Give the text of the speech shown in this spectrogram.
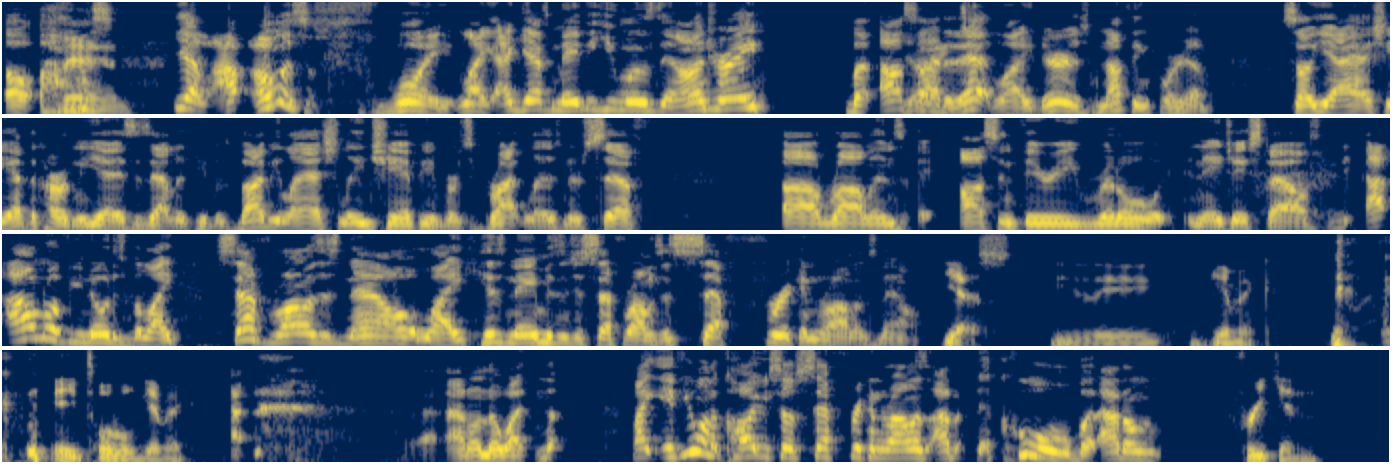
Oh Man, yeah. I, almost boy. Like I guess maybe he wins the Andre, but outside of that, like there is nothing for him. So yeah, I actually have the card. with me. Yeah, it's exactly the people's Bobby Lashley champion versus Brock Lesnar, Seth uh, Rollins, Austin Theory, Riddle, and AJ Styles. I, I don't know if you noticed, but like Seth Rollins is now like his name isn't just Seth Rollins; it's Seth freaking Rollins now. yes, he's a gimmick, a total gimmick. I, I don't know why. No, like if you want to call yourself Seth freaking Rollins, I, eh, cool, but I don't. Freaking.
